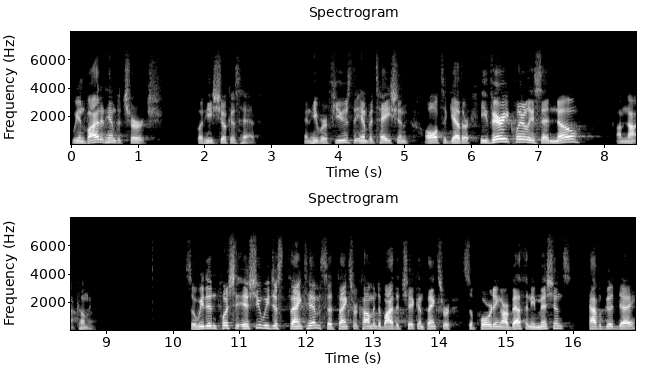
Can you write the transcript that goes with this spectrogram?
We invited him to church, but he shook his head and he refused the invitation altogether. He very clearly said, No, I'm not coming. So we didn't push the issue. We just thanked him, said, Thanks for coming to buy the chicken. Thanks for supporting our Bethany missions. Have a good day.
